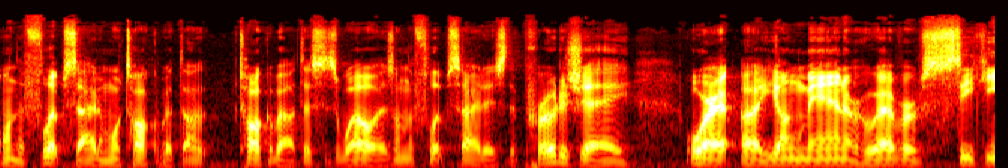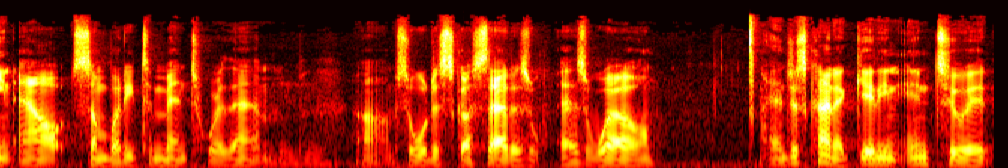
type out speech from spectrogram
on the flip side, and we'll talk about the, talk about this as well as on the flip side is the protege or a, a young man or whoever seeking out somebody to mentor them. Mm-hmm. Um, so we'll discuss that as as well, and just kind of getting into it.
